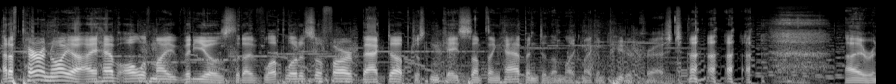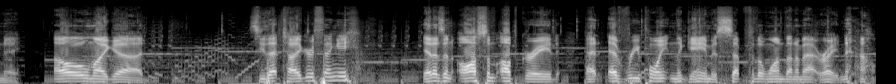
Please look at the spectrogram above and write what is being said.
out of paranoia, I have all of my videos that I've uploaded so far backed up just in case something happened to them, like my computer crashed. Hi, Renee. Oh my god. See that tiger thingy? It has an awesome upgrade at every point in the game except for the one that I'm at right now.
